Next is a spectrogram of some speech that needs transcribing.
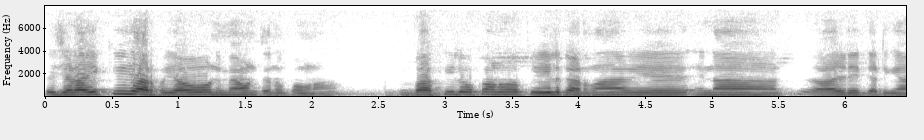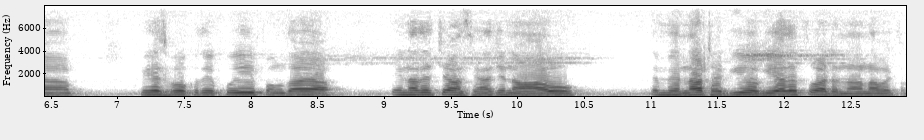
ਤੇ ਜਿਹੜਾ 21000 ਰੁਪਇਆ ਉਹ ਨਹੀਂ ਮੈਂ ਹੁਣ ਤੈਨੂੰ ਪਾਉਣਾ। ਬਾਕੀ ਲੋਕਾਂ ਨੂੰ ਅਪੀਲ ਕਰਦਾ ਵੀ ਇਹ ਇਹਨਾਂ ਆ ਜਿਹੜੇ ਗੱਡੀਆਂ ਫੇਸਬੁੱਕ ਤੇ ਕੋਈ ਪਾਉਂਦਾ ਆ ਇਹਨਾਂ ਦੇ ਝਾਂਸਿਆਂ 'ਚ ਨਾ ਆਓ। ਤੇ ਮੇਰੇ ਨਾਲ ਠੱਗੀ ਹੋ ਗਈ ਆ ਤੇ ਤੁਹਾਡੇ ਨਾਲ ਨਾ ਬਚੇ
